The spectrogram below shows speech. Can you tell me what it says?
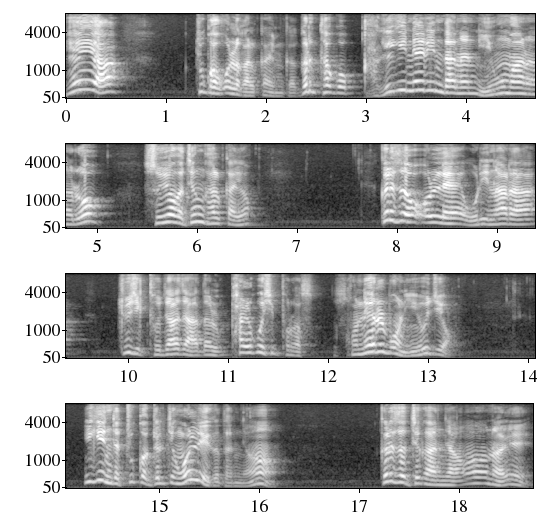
해야 주가가 올라갈 거 아닙니까? 그렇다고 가격이 내린다는 이유만으로 수요가 증가할까요? 그래서 원래 우리나라 주식 투자자들 8, 90% 손해를 본 이유지요. 이게 이제 주가 결정 원리거든요. 그래서 제가 이제 오늘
